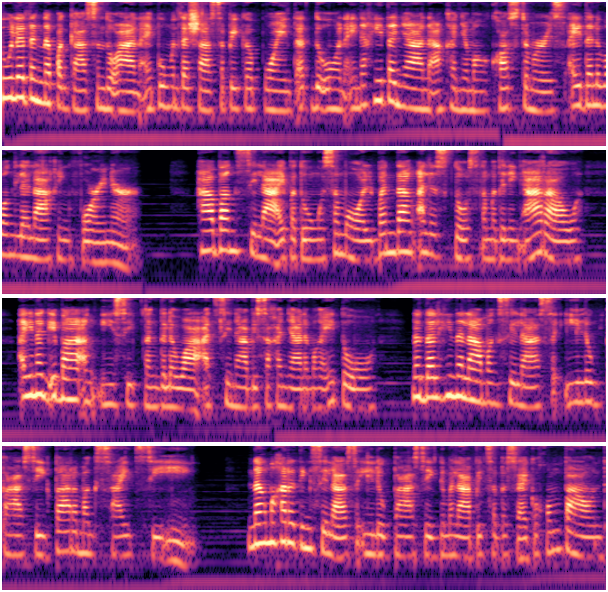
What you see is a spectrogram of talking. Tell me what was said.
Tulad ng napagkasunduan ay pumunta siya sa pick-up point at doon ay nakita niya na ang kanyang mga customers ay dalawang lalaking foreigner. Habang sila ay patungo sa mall bandang alas dos na madaling araw, ay nag-iba ang isip ng dalawa at sinabi sa kanya ng mga ito na dalhin na lamang sila sa Ilog Pasig para mag-sightseeing. Nang makarating sila sa Ilog Pasig na malapit sa Baseco Compound,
